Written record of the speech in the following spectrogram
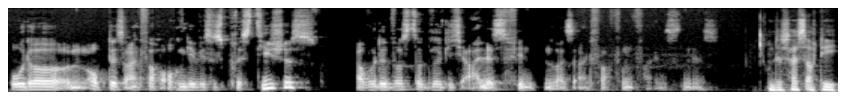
oder ähm, ob das einfach auch ein gewisses Prestige ist. Aber du wirst dort wirklich alles finden, was einfach vom Feinsten ist. Und das heißt auch, die,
